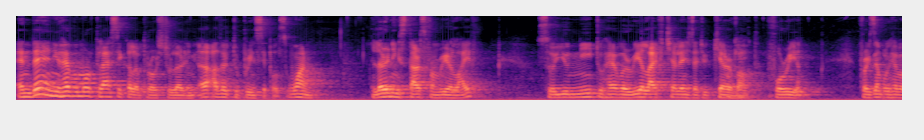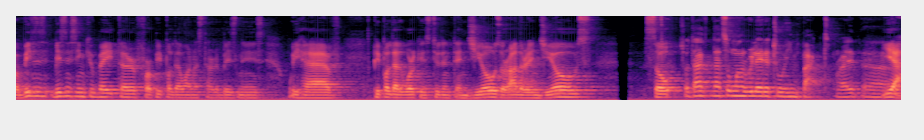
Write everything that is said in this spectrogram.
And then you have a more classical approach to learning, uh, other two principles. One, learning starts from real life. So you need to have a real life challenge that you care Okay. about for real. For example, we have a business, business incubator for people that want to start a business. We have people that work in student NGOs or other NGOs. So So that that's the one related to impact, right? Uh, yeah,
